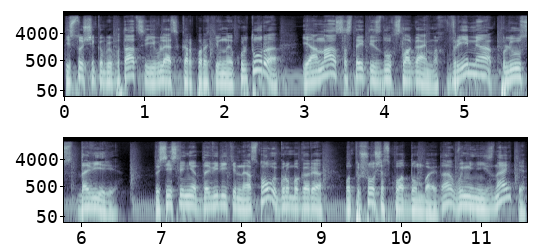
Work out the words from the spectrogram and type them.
Источником репутации является корпоративная культура, и она состоит из двух слагаемых. Время плюс доверие. То есть, если нет доверительной основы, грубо говоря, вот пришел сейчас Куат Думбай, да, вы меня не знаете,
